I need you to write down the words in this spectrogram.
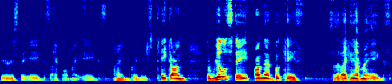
here's the eggs. I want my eggs. I'm going to take on the real estate on that bookcase so that I can have my eggs.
